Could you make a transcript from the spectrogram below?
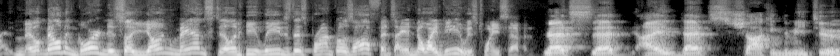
Melvin Gordon is a young man still, and he leads this Broncos offense. I had no idea he was 27. That's that I that's shocking to me too.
